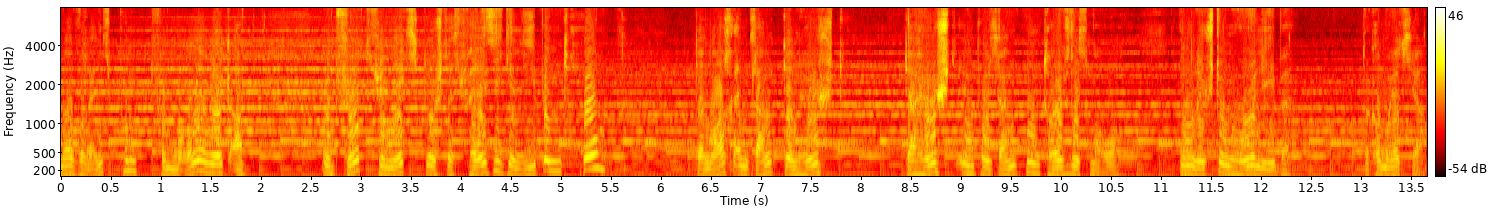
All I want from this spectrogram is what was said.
Beim Referenzpunkt vom Malerweg ab und führt zunächst durch das felsige Liebentor, danach entlang den höchst, der höchst imposanten Teufelsmauer in Richtung Hohe Liebe. Da kommen wir jetzt her.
